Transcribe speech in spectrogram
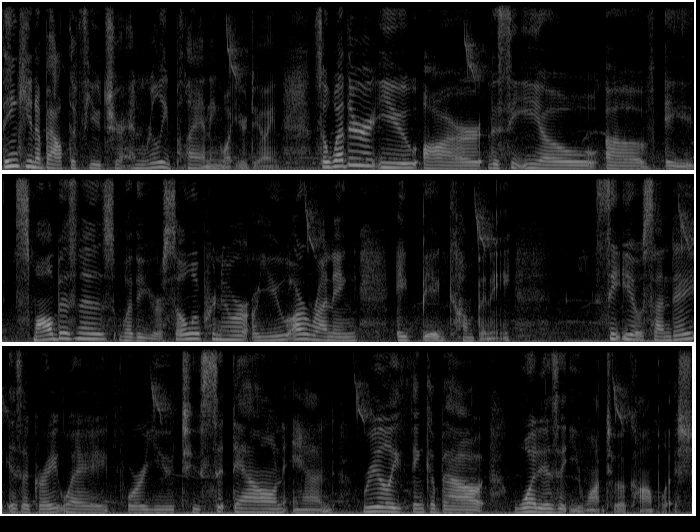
thinking about the future and really planning what you're doing. So whether you are the CEO of a small business, whether you're a solopreneur or you are running a big company, CEO Sunday is a great way for you to sit down and really think about what is it you want to accomplish.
